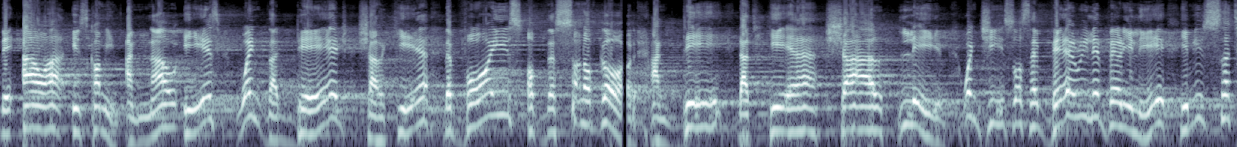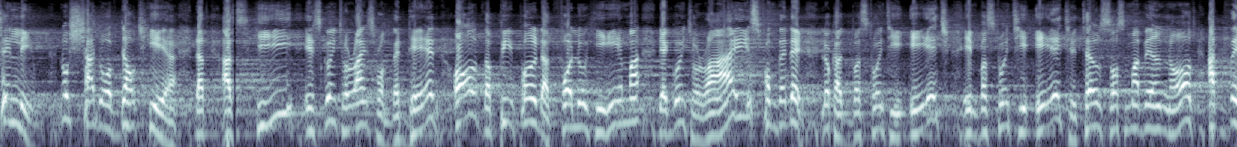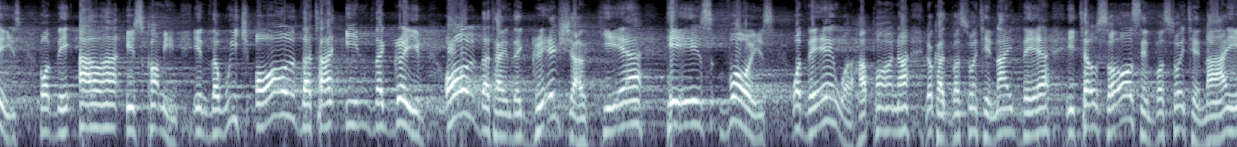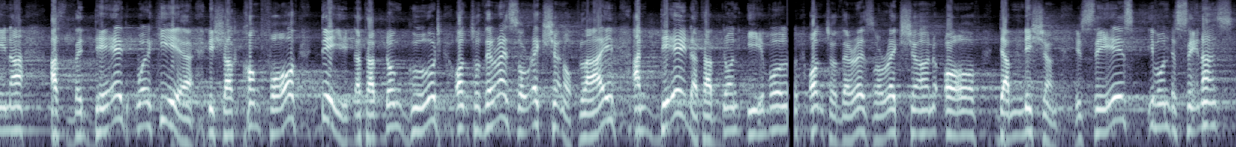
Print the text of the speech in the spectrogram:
The hour is coming, and now is when the dead shall hear the voice of the Son of God, and they that hear shall live. When Jesus said, verily, verily, he means certainly no shadow of doubt here that as he is going to rise from the dead all the people that follow him they're going to rise from the dead. Look at verse 28 in verse 28 it tells us marvel not at this for the hour is coming in the which all that are in the grave all that are in the grave shall hear his voice what then will happen look at verse 29 there. It tells us in verse 29 uh, as the dead will hear they shall come forth they that have done good unto the resurrection of life and they that have done evil unto the resurrection of damnation. It says even the sinners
